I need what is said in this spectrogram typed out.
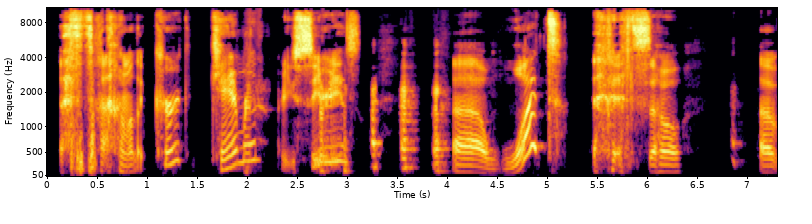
at the time. I'm like, Kirk Cameron, are you serious? uh, what? and so uh,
